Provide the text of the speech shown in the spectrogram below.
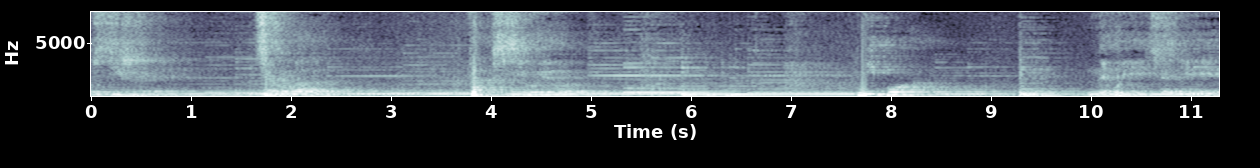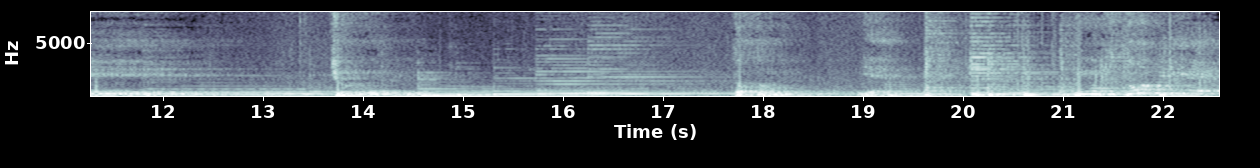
втішити. Ця влада так сміло його. Ні Бога не боїться ні тюрми. То хто ми є? Ну хто ми є?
